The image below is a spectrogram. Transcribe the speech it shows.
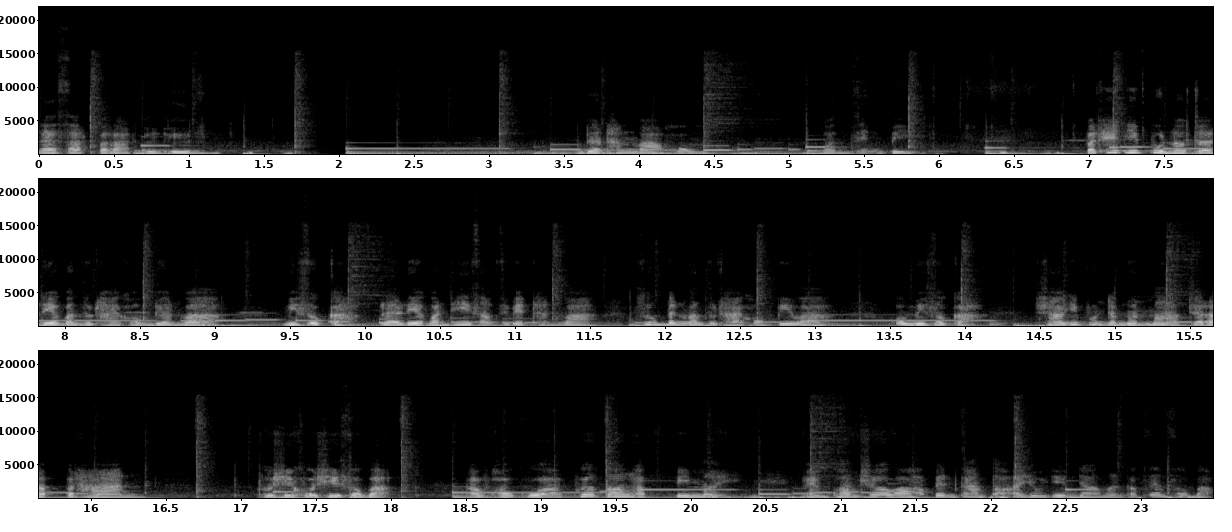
และสัตว์ประหลาดอื่น ๆ เดือนธันวาคม วันสิ้นปี ประเทศญี่ปุ่นเราจะเรียกวันสุดท้ายของเดือนว่า มิโซกะ และเรียกวันที่ 31 ธันวา ซึ่งเป็นวันสุดท้ายของปีว่า โอมิโซกะ ชาวญี่ปุ่นจำนวนมากจะรับประทานโทชิโคชิโซบะ กับครอบครัวเพื่อต้อนรับปีใหม่ แผงความเชื่อว่าเป็นการต่ออายุยืนยาวเหมือนกับเส้นโซบะ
